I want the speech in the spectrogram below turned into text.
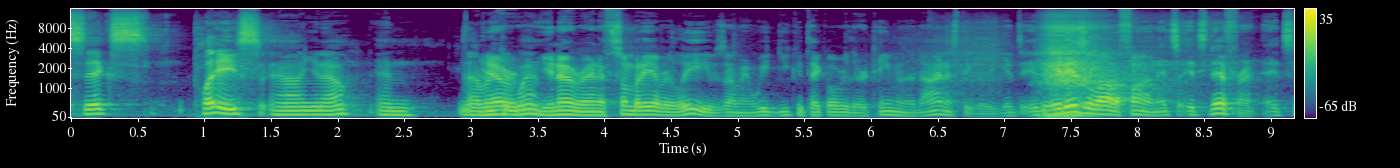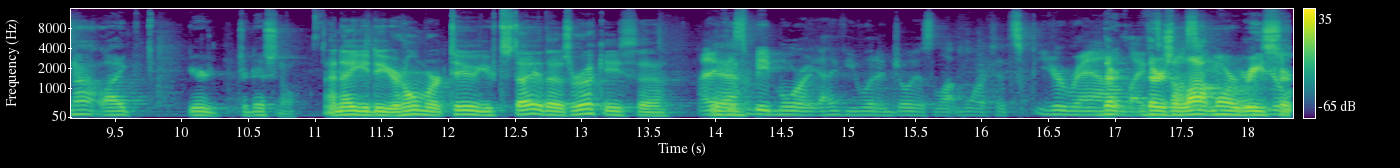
sixth place. Uh, you know, and never You could know, win. you know, Ren, if somebody ever leaves, I mean, we, you could take over their team in the dynasty league. It, it, it is a lot of fun. It's it's different. It's not like your traditional. I know you do your homework too. You study those rookies. So. I think Yeah. this would be more. I think you would enjoy this a lot more because it's year round. There- like there's a lot more you're- you're research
